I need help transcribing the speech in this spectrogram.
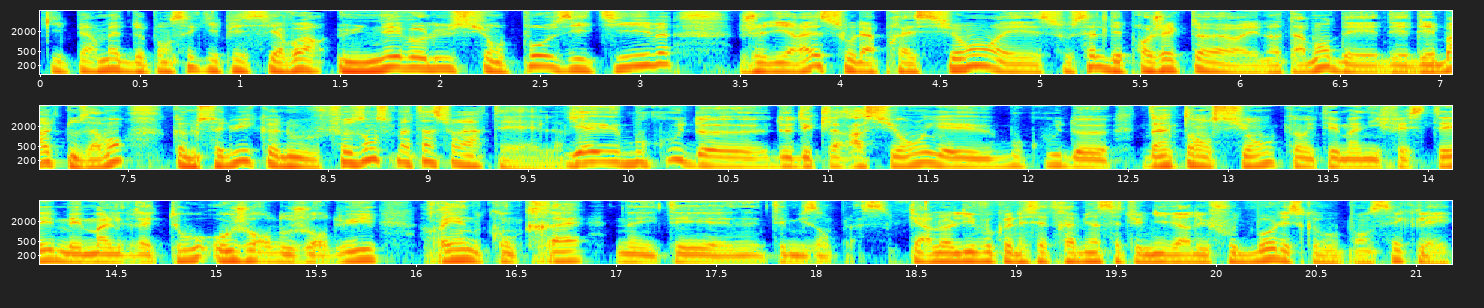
qui permette de penser qu'il puisse y avoir une évolution positive, je dirais, sous la pression et sous celle des projecteurs, et notamment des, débats que nous avons, comme celui que nous faisons ce matin sur RTL Il y a eu beaucoup de, déclarations, il y a eu beaucoup d'intentions qui ont été manifestées, mais malgré tout, au jour d'aujourd'hui, rien de concret n'a été, été mis en place. Car Loli, vous connaissez très bien cet univers du football. Est-ce que vous pensez que les,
